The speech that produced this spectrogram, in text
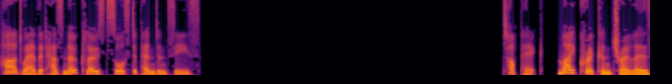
Hardware that has no closed source dependencies. Topic: Microcontrollers.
